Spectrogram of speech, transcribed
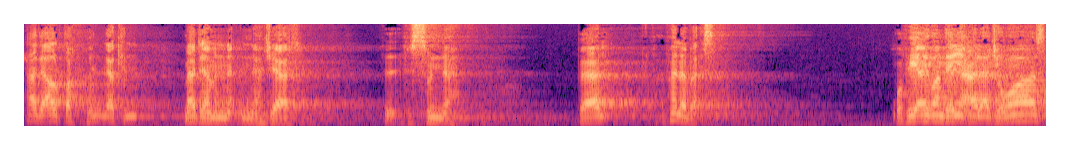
هذا ألطف لكن ما دام أنها جاءت في السنة فلا بأس. وفي أيضا دليل على جواز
